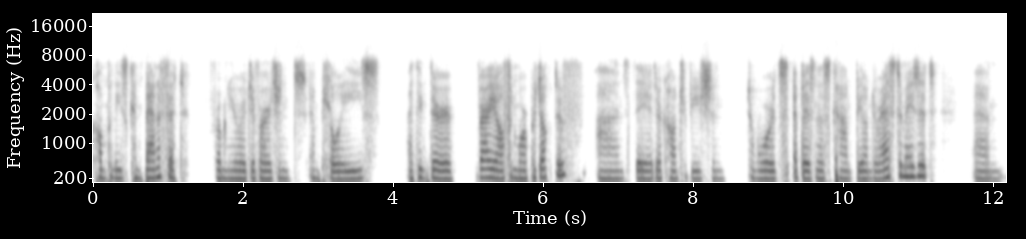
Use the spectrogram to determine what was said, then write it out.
companies can benefit from neurodivergent employees. I think they're very often more productive and they, their contribution towards a business can't be underestimated. Um,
